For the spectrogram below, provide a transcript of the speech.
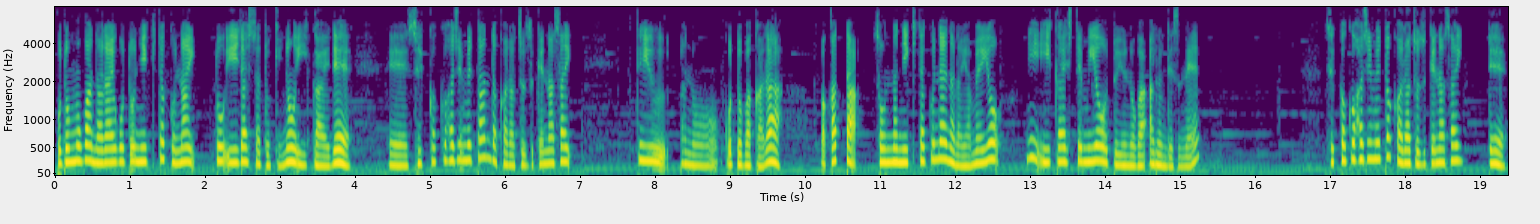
子供が習い事に行きたくないと言い出した時の言い換えで、えー、せっかく始めたんだから続けなさいっていうあの言葉から分かったそんなに行きたくないならやめように言い返してみようというのがあるんですね。せっかく始めたから続けなさいって、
